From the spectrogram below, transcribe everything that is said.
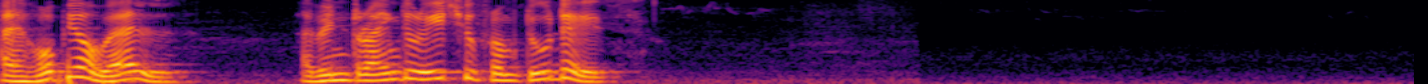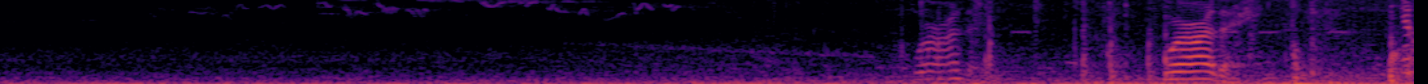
I hope you're well. I've been trying to reach you from two days. Where are they? Where are they? Yeah,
